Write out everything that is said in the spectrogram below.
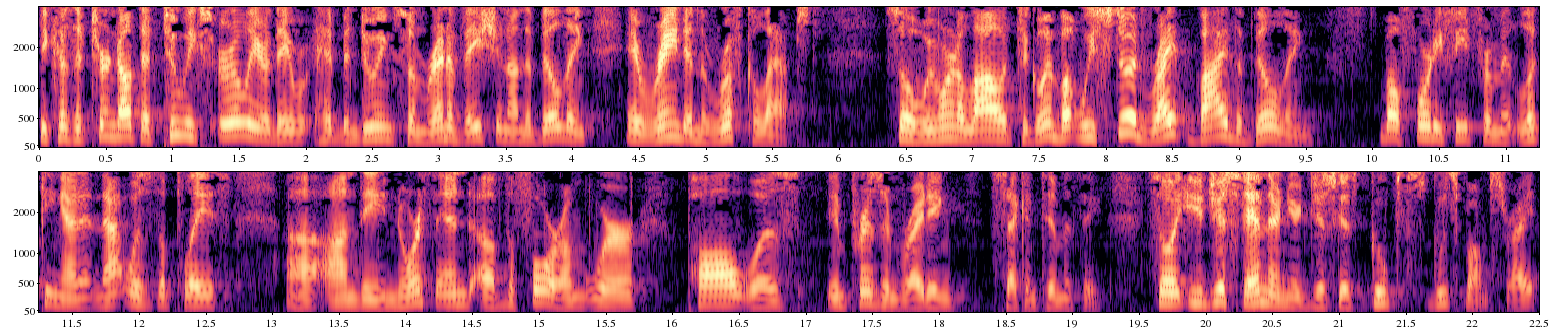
because it turned out that two weeks earlier they were, had been doing some renovation on the building. It rained and the roof collapsed. So we weren't allowed to go in. But we stood right by the building, about 40 feet from it, looking at it. And that was the place uh, on the north end of the forum where Paul was in prison writing Second Timothy. So you just stand there and you just get goose, goosebumps, right?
